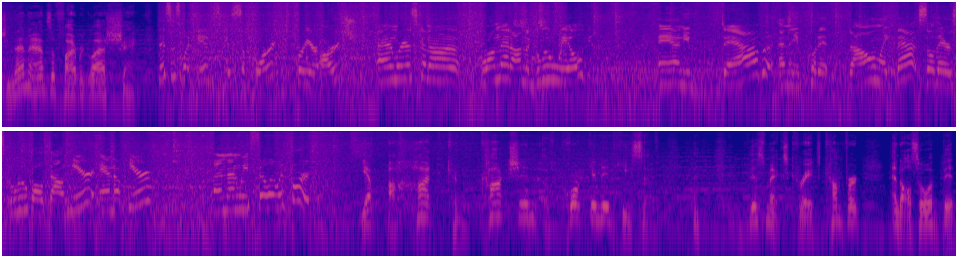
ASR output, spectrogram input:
She then adds a fiberglass shank. This is what gives you support for your arch. And we're just gonna run that on the glue wheel and you dab and then you put it down like that. So there's glue both down here and up here. And then we fill it with cork. Yep, a hot concoction of cork and adhesive. this mix creates comfort and also a bit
